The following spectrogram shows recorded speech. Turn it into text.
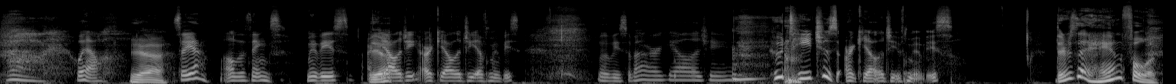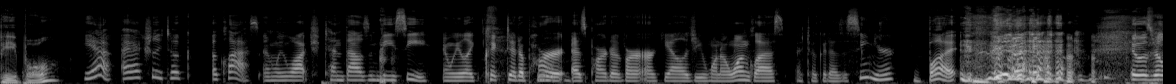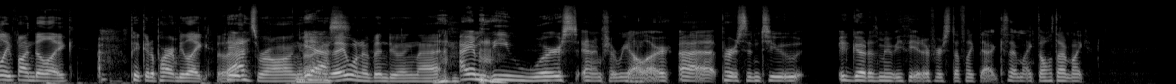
well, Yeah. so yeah, all the things. Movies, archaeology, archaeology of movies. Movies about archaeology. Who teaches archaeology of movies? There's a handful of people. Yeah, I actually took a class and we watched 10,000 BC and we like picked it apart as part of our archaeology 101 class. I took it as a senior, but it was really fun to like pick it apart and be like, that's wrong. Yes. They wouldn't have been doing that. I am the worst, and I'm sure we all are, uh, person to go to the movie theater for stuff like that because I'm like the whole time like,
